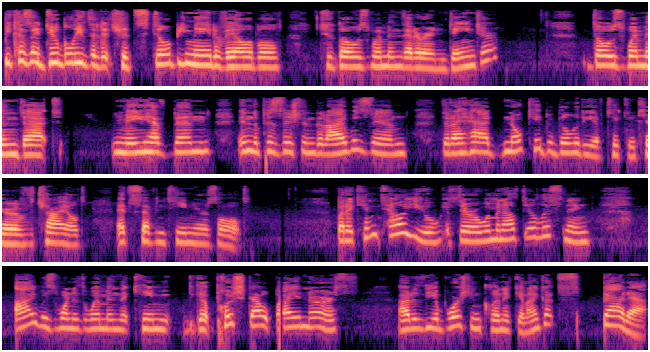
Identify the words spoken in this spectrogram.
because I do believe that it should still be made available to those women that are in danger, those women that may have been in the position that I was in, that I had no capability of taking care of a child at 17 years old. But I can tell you, if there are women out there listening, I was one of the women that came, got pushed out by a nurse out of the abortion clinic and I got spat at.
